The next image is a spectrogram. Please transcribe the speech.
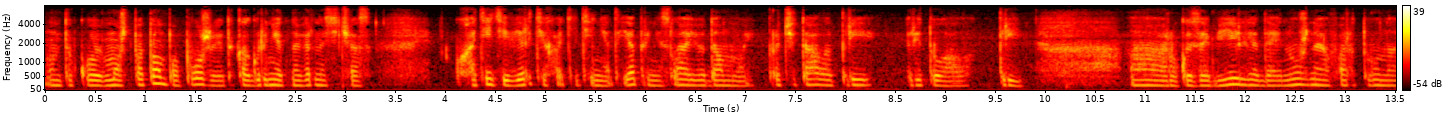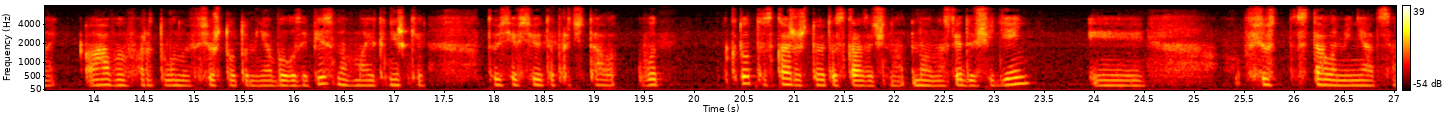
Он такой, может, потом, попозже. Я такая говорю, нет, наверное, сейчас. Хотите, верьте, хотите, нет. Я принесла ее домой. Прочитала три ритуала. Три. А, Рук изобилия, да и нужная фортуна, Авы фортуну. Все что-то у меня было записано в моей книжке. То есть я все это прочитала. Вот кто-то скажет, что это сказочно, но на следующий день и все стало меняться.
